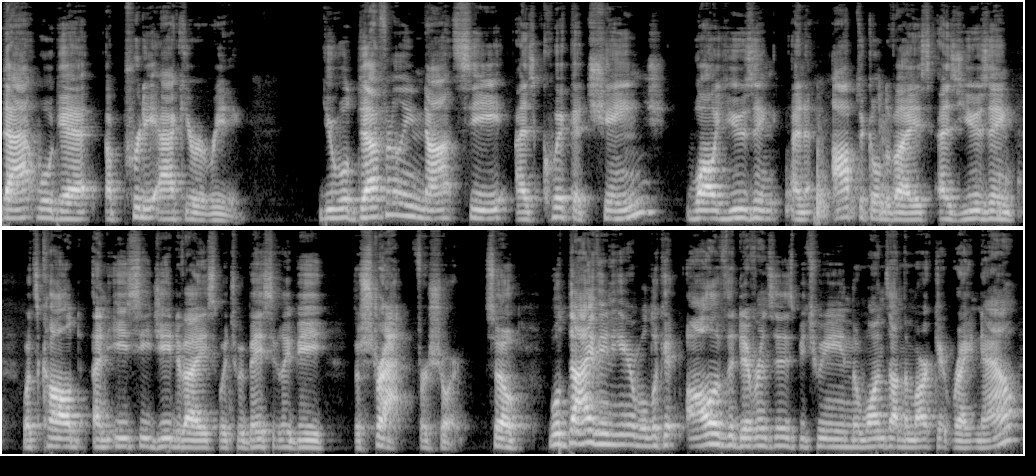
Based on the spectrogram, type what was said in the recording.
that will get a pretty accurate reading. You will definitely not see as quick a change while using an optical device as using what's called an ECG device, which would basically be the strap for short. So we'll dive in here. We'll look at all of the differences between the ones on the market right now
